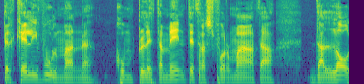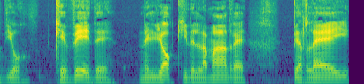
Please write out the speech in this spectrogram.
perché Lee Woolman, completamente trasformata dall'odio che vede negli occhi della madre per lei,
